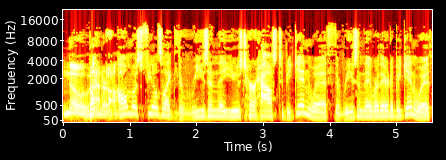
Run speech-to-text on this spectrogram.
No, But not at all. it almost feels like the reason they used her house to begin with, the reason they were there to begin with,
